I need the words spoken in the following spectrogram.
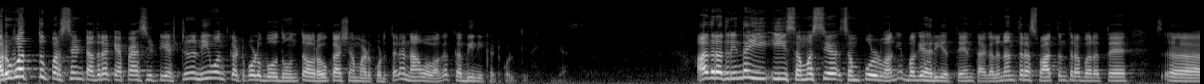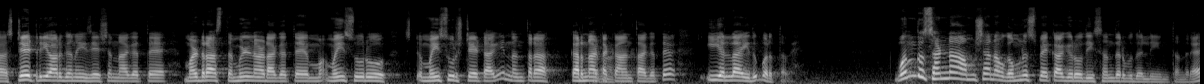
ಅರವತ್ತು ಪರ್ಸೆಂಟ್ ಅದರ ಕೆಪಾಸಿಟಿ ಅಷ್ಟನ್ನು ನೀವೊಂದು ಕಟ್ಕೊಳ್ಬೋದು ಅಂತ ಅವ್ರು ಅವಕಾಶ ಮಾಡಿಕೊಡ್ತಾರೆ. ನಾವು ಅವಾಗ ಕಬಿನಿ ಕಟ್ಕೊಳ್ತೀವಿ. ಎಸ್ ಆದರೆ ಅದರಿಂದ ಈ ಈ ಸಮಸ್ಯೆ ಸಂಪೂರ್ಣವಾಗಿ ಬಗೆಹರಿಯುತ್ತೆ ಅಂತಾಗಲ್ಲ ನಂತರ ಸ್ವಾತಂತ್ರ್ಯ ಬರುತ್ತೆ ಸ್ಟೇಟ್ ರಿಆರ್ಗನೈಸೇಷನ್ ಆಗುತ್ತೆ ಮಡ್ರಾಸ್ ತಮಿಳ್ನಾಡು ಆಗುತ್ತೆ ಮೈಸೂರು ಮೈಸೂರು ಸ್ಟೇಟ್ ಆಗಿ ನಂತರ ಕರ್ನಾಟಕ. ಅಂತ ಆಗುತ್ತೆ. ಈ ಎಲ್ಲ ಇದು ಬರ್ತವೆ. ಒಂದು ಸಣ್ಣ ಅಂಶ ನಾವು ಗಮನಿಸಬೇಕಾಗಿರೋದು ಈ ಸಂದರ್ಭದಲ್ಲಿ ಅಂತಂದರೆ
